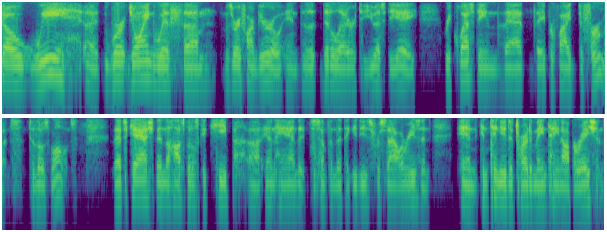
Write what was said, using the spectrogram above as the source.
So we uh, were joined with um, Missouri Farm Bureau and did a letter to USDA requesting that they provide deferments to those loans. That's cash then the hospitals could keep uh, in hand. It's something that they could use for salaries and, and continue to try to maintain operations.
